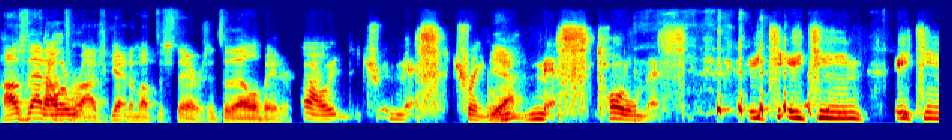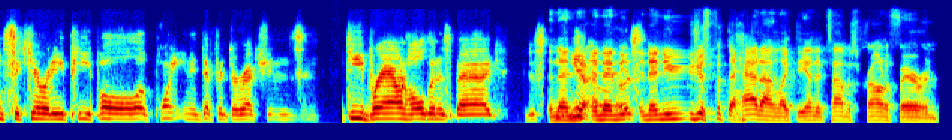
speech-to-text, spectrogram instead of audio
How's that Dollar- entourage getting him up the stairs into the elevator? oh tr- mess train Yeah. mess total mess 18, 18 18 security people pointing in different directions and D Brown holding his bag just And then you you, know and then and then you just put the hat on like the end of Thomas Crown Affair and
